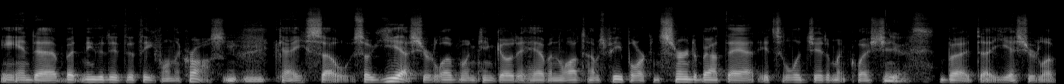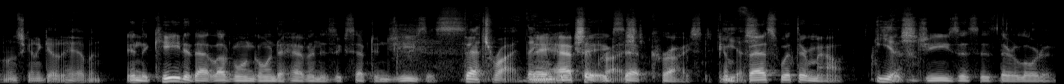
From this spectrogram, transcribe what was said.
and uh, but neither did the thief on the cross. Okay, so so yes, your loved one can go to heaven. A lot of times people are concerned about that. It's a legitimate question. Yes. but uh, yes, your loved one's going to go to heaven. And the key to that loved one going to heaven is accepting Jesus. That's right. They, They, have to accept to Christ. accept Christ, Yes. confess with their mouth Yes. that Jesus is their Lord of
